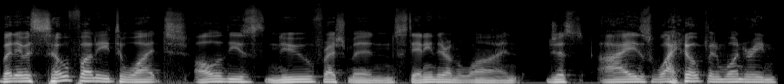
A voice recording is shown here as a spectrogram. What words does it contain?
but it was so funny to watch all of these new freshmen standing there on the lawn, just eyes wide open, wondering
